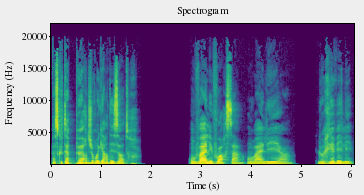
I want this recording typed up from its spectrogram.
parce que tu as peur du regard des autres on va aller voir ça, on va aller euh, le révéler.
